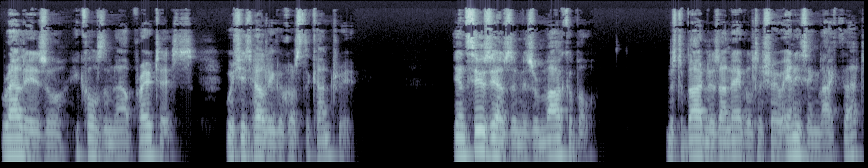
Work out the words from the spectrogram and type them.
rallies, or he calls them now protests, which he's holding across the country. The enthusiasm is remarkable. Mr. Biden is unable to show anything like that.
